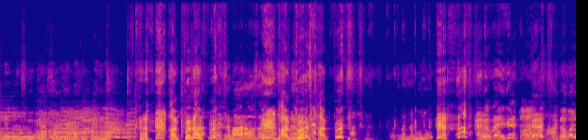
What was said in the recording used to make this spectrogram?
नारी. हातपूस हातपूस. रात्री बारा वाजता हातपूस हातपूस. कसं बोलू? हे. हा डबल.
